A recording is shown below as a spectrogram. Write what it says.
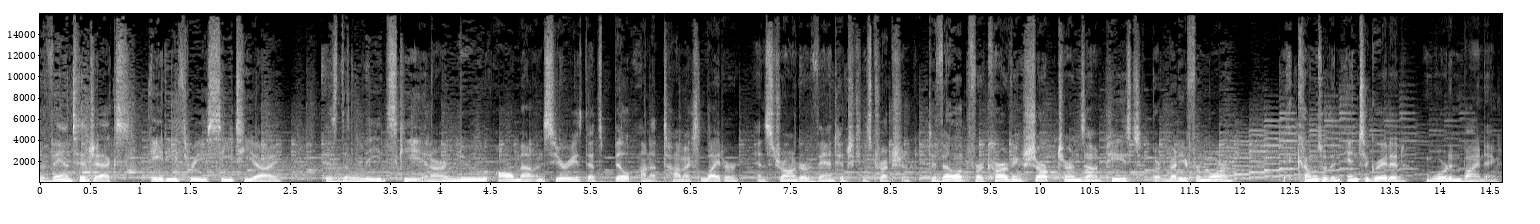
The Vantage X 83 CTI is the lead ski in our new All Mountain series that's built on Atomic's lighter and stronger Vantage construction. Developed for carving sharp turns on piste, but ready for more, it comes with an integrated Warden binding.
